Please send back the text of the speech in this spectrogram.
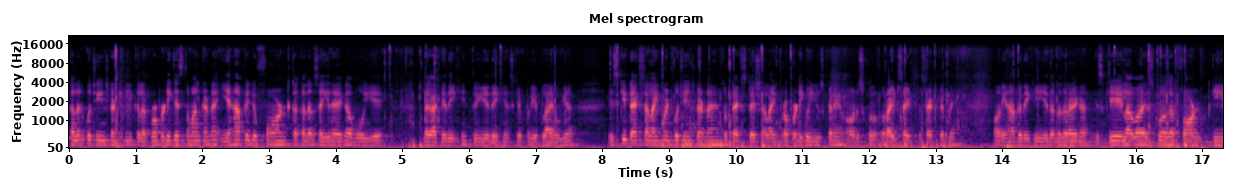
कलर को चेंज करने के लिए कलर प्रॉपर्टी का इस्तेमाल करना है। यहाँ पे जो फॉन्ट का कलर सही रहेगा, वो ये लगा के देखें तो ये देखें इसके ऊपर अप्लाई हो गया। इसकी टेक्स्ट अलाइनमेंट को चेंज करना है तो टेक्स्ट टेक्स्ट अलाइन प्रॉपर्टी को यूज़ करें और इसको राइट साइड पे सेट कर दें। और यहाँ पे देखिए इधर नज़र आएगा। इसके अलावा इसको अगर फॉन्ट की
